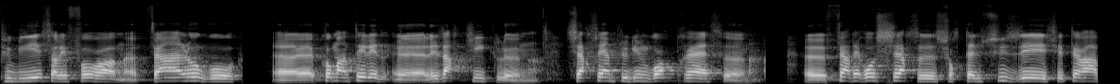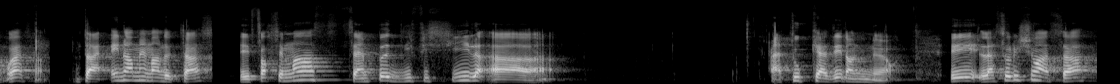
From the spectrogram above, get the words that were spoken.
publier sur les forums, faire un logo, euh, commenter les, euh, articles, chercher un plugin WordPress, euh, faire des recherches sur tel sujet, etc. Bref, tu as énormément de tâches et forcément, c'est un peu difficile à, à tout caser dans une heure. Et la solution à ça,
